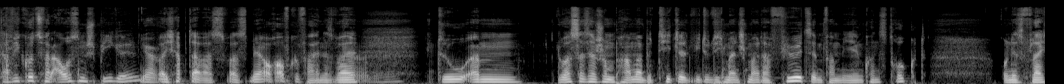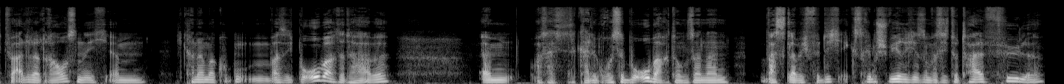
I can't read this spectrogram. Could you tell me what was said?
Darf ich kurz von außen spiegeln? Ja. Weil ich habe da was, was mir auch aufgefallen ist, weil du, ähm, du hast das ja schon ein paar Mal betitelt, wie du dich manchmal da fühlst im Familienkonstrukt. Und jetzt vielleicht für alle da draußen, ich, ähm, ich kann ja mal gucken, was ich beobachtet habe. Ähm, was heißt keine große Beobachtung, sondern was, glaube ich, für dich extrem schwierig ist und was ich total fühle,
